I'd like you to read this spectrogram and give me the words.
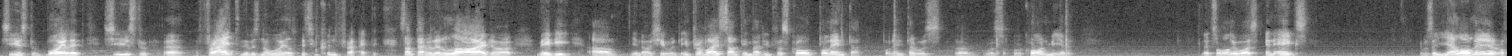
She used to boil it. She used to uh, fry it. There was no oil, she couldn't fry it. Sometimes a little lard, or maybe um, you know she would improvise something. But it was called polenta. Polenta was uh, was cornmeal. That's all it was, and eggs. It was a yellow layer of,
